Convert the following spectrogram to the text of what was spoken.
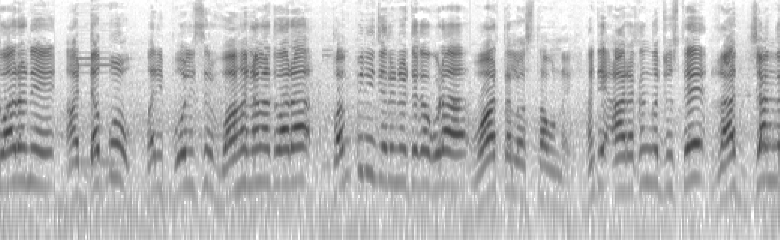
ద్వారానే ఆ డబ్బు మరి పోలీసుల వాహనాల ద్వారా పంపిణీ జరిగినట్టుగా కూడా వార్తలు వస్తా ఉన్నాయి. అంటే ఆ రకంగా చూస్తే రాజ్యాంగ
